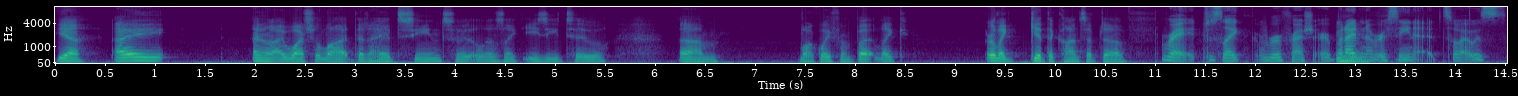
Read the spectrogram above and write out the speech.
Yeah, I I don't know. I watched a lot that I had seen, so it was like easy to um walk away from, but like or like get the concept of Right, just like refresher, but I'd Mhm. never seen it. So I was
